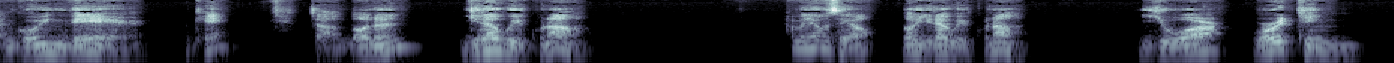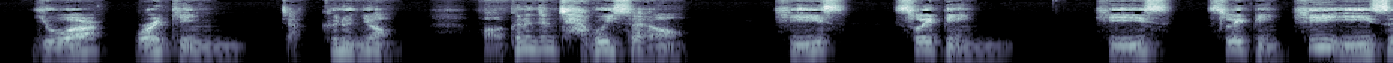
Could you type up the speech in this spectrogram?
I'm going there. 오케이? 자, 너는 일하고 있구나. 한번 해보세요. 너 일하고 있구나. You are working. You are working. 자, 그는요. 어, 그는 지금 자고 있어요. He's sleeping. He's sleeping. He is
